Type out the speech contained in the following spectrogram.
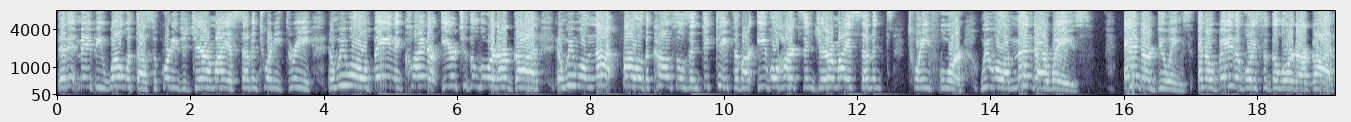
that it may be well with us according to Jeremiah 7:23, and we will obey and incline our ear to the Lord our God, and we will not follow the counsels and dictates of our evil hearts in Jeremiah 7:24. We will amend our ways and our doings and obey the voice of the Lord our God.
